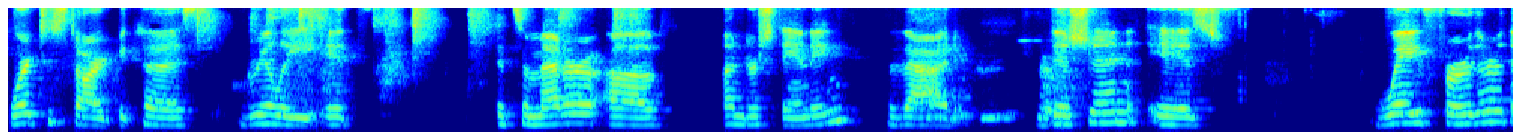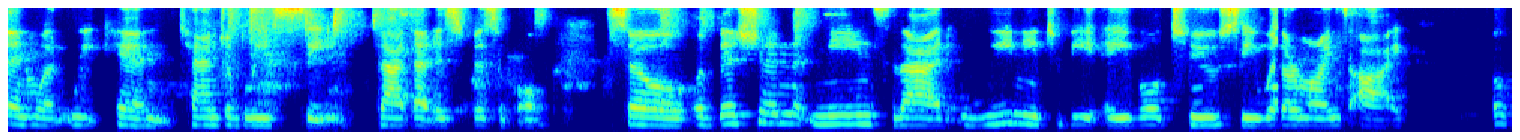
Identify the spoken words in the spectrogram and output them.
where to start because really it it's a matter of understanding that vision is way further than what we can tangibly see that that is physical. so a vision means that we need to be able to see with our mind's eye. Oh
